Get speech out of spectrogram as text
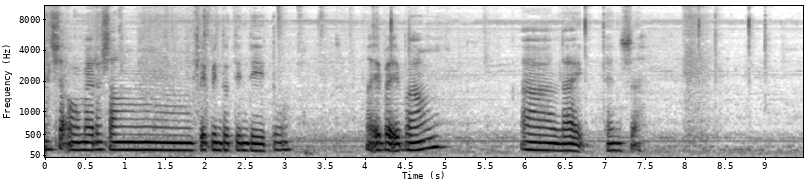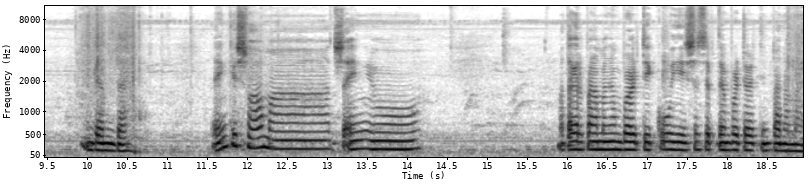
Yan siya oh. Meron siyang pipindutin dito. Na iba-ibang ah, light. Yan siya. Ang ganda. Thank you so much sa inyo. Matagal pa naman yung birthday ko eh, sa September 13 pa naman.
